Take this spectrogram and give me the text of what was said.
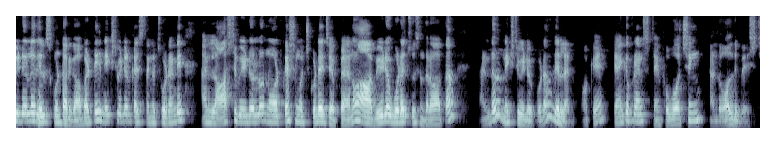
వీడియోలో తెలుసుకుంటారు కాబట్టి నెక్స్ట్ వీడియోని ఖచ్చితంగా చూడండి. అండ్ లాస్ట్ వీడియోలో నోటిఫికేషన్ వచ్చి కూడా చెప్పాను. ఆ వీడియో కూడా చూసిన తర్వాత అండ్ నెక్స్ట్ వీడియో కూడా వెళ్ళండి. Okay. Thank you friends. Thank for watching and all the best.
